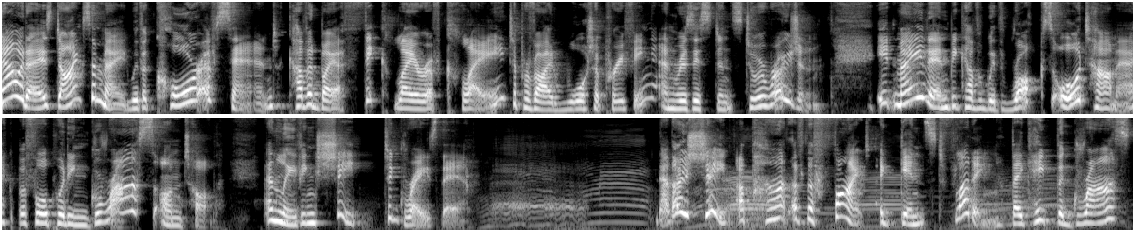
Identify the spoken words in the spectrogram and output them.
Nowadays, dikes are made with a core of sand covered by a thick layer of clay to provide waterproofing and resistance to erosion. It may then be covered with rocks or tarmac before putting grass on top and leaving sheep to graze there. Now, those sheep are part of the fight against flooding. They keep the grass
